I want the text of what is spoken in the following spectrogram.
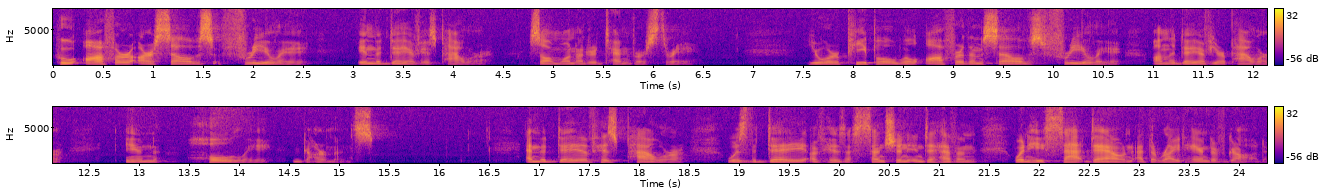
who offer ourselves freely in the day of his power. Psalm 110, verse 3. Your people will offer themselves freely on the day of your power in holy garments. And the day of his power was the day of his ascension into heaven when he sat down at the right hand of God.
